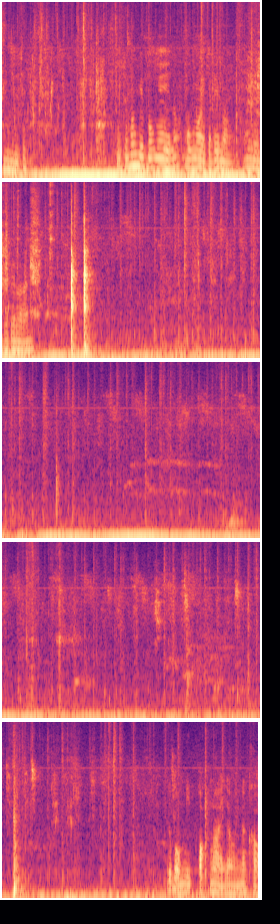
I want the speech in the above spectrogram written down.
มันเลยจ้ะแต่จะต้องเก็บบกใหญ่เนาะบกหน่อยก็ได้หน่อยบกใหญ่ก็ได้หลาย คือผมมีปอกหน่อยเจ้านั่งเขา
